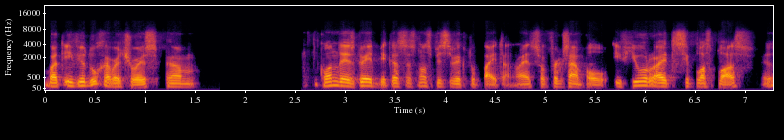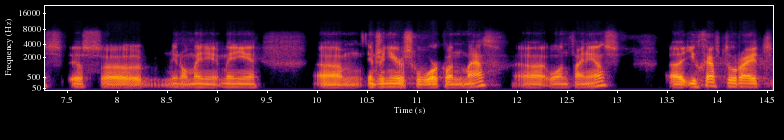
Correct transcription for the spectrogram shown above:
But if you do have a choice, um, Conda is great because it's not specific to Python, right? So, for example, if you write C++, as, as uh, you know, many many um, engineers who work on math, uh, on finance, uh, you have to write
